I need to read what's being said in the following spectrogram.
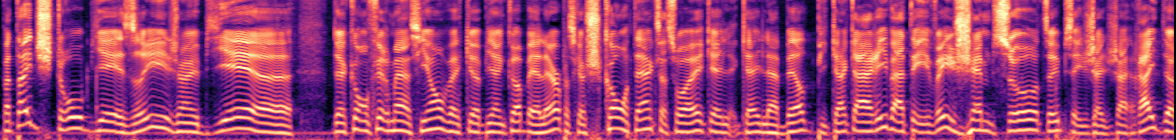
Peut-être je suis trop biaisé, j'ai un biais euh, de confirmation avec euh, Bianca Belair parce que je suis content que ce soit elle qu'elle ait la belle. Puis quand elle arrive à la TV, j'aime ça, j'arrête de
